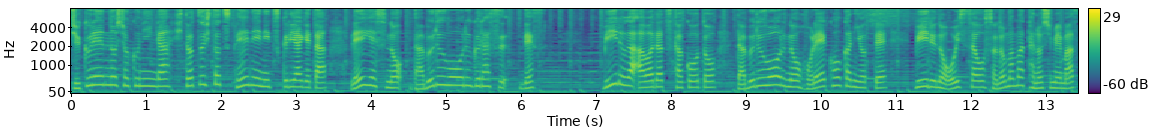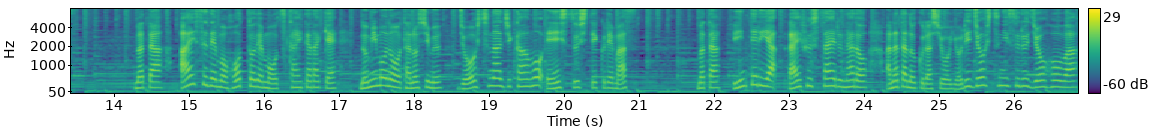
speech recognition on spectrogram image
熟練の職人が一つ一つ丁寧に作り上げたレイエスのダブルウォールグラスです。ビールが泡立つ加工とダブルウォールの保冷効果によってビールの美味しさをそのまま楽しめます。またアイスでもホットでもお使いいただけ飲み物を楽しむ上質な時間を演出してくれます。またインテリアライフスタイルなどあなたの暮らしをより上質にする情報は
